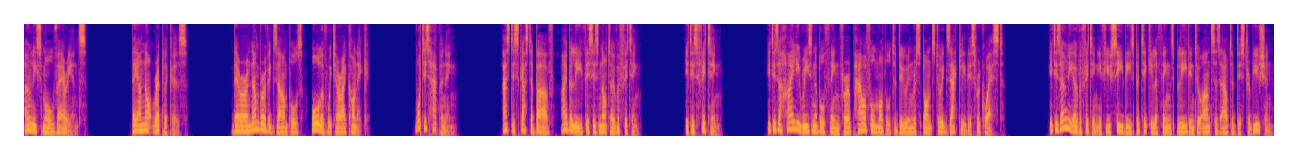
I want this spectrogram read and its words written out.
only small variants. They are not replicas. There are a number of examples, all of which are iconic. What is happening? As discussed above, I believe this is not overfitting. It is fitting. It is a highly reasonable thing for a powerful model to do in response to exactly this request. It is only overfitting if you see these particular things bleed into answers out of distribution,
